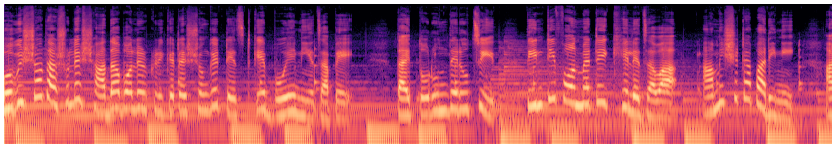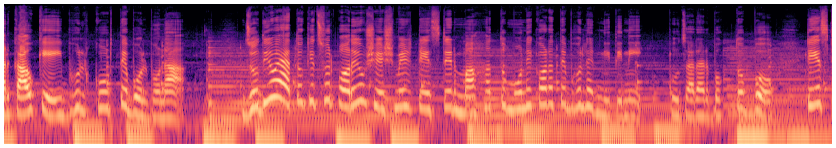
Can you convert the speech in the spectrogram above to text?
ভবিষ্যৎ আসলে সাদা বলের ক্রিকেটের সঙ্গে টেস্টকে বয়ে নিয়ে যাবে। তাই তরুণদের উচিত তিনটি ফরম্যাটেই খেলে যাওয়া। আমি সেটা পারিনি, আর কাউকে এই ভুল করতে বলব না। যদিও এত কিছুর পরেও শেষমেশ টেস্টের মাহাত্ম মনে করাতে ভোলেননি তিনি। পূজারার বক্তব্য, টেস্ট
